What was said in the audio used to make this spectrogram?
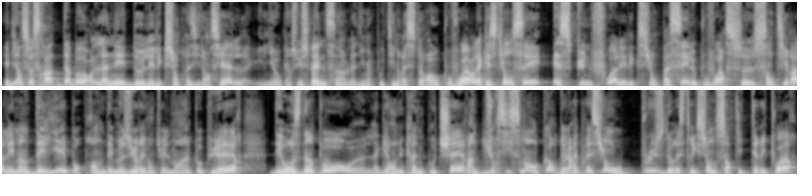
Eh bien, ce sera d'abord l'année de l'élection présidentielle. Il n'y a aucun suspense, hein. Vladimir Poutine restera au pouvoir. La question c'est, est-ce qu'une fois l'élection passée, le pouvoir se sentira les mains déliées pour prendre des mesures éventuellement impopulaires, des hausses d'impôts, euh, la guerre en Ukraine coûte cher, un durcissement encore de la répression ou plus de restrictions de sortie de territoire?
